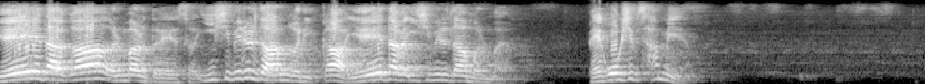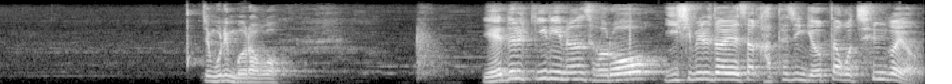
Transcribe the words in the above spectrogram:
얘에다가 얼마를 더해서 21을 더한 거니까 얘에다가 21을 더하면 얼마예요? 153이에요. 지금 우린 뭐라고? 얘들끼리는 서로 20일 더해서 같아진 게 없다고 친 거예요.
